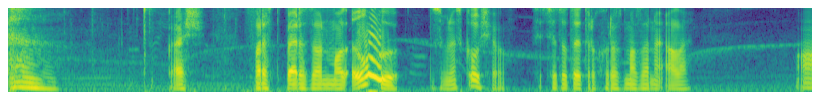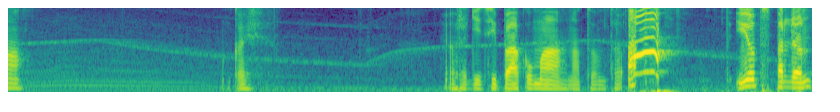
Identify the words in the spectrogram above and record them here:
Ukáž. First person mod. Uh, to jsem neskoušel. Sice toto je trochu rozmazané, ale... A. Ukaž. Jo, řadící páku má na tomto. A! Jups, pardon.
